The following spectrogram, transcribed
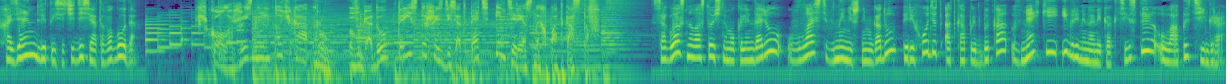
Хозяин 2010 года. Школа жизни .ру В году 365 интересных подкастов. Согласно восточному календарю, власть в нынешнем году переходит от копыт быка в мягкие и временами когтистые лапы тигра.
